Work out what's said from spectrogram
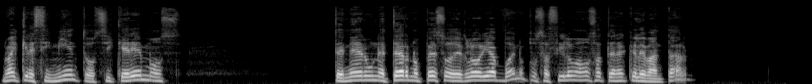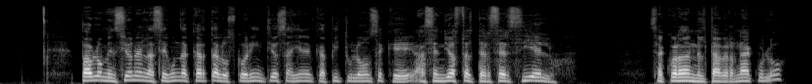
no hay crecimiento. Si queremos tener un eterno peso de gloria, bueno, pues así lo vamos a tener que levantar. Pablo menciona en la segunda carta a los Corintios, ahí en el capítulo 11, que ascendió hasta el tercer cielo. ¿Se acuerdan del tabernáculo?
